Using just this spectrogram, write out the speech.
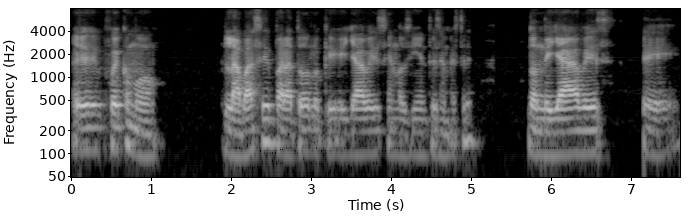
eh, fue como la base para todo lo que ya ves en los siguientes semestres, donde ya ves, eh,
